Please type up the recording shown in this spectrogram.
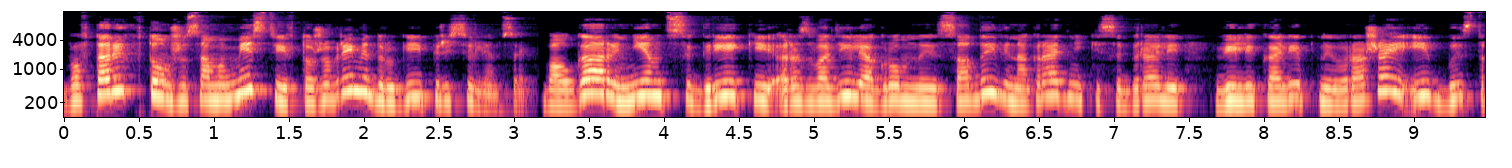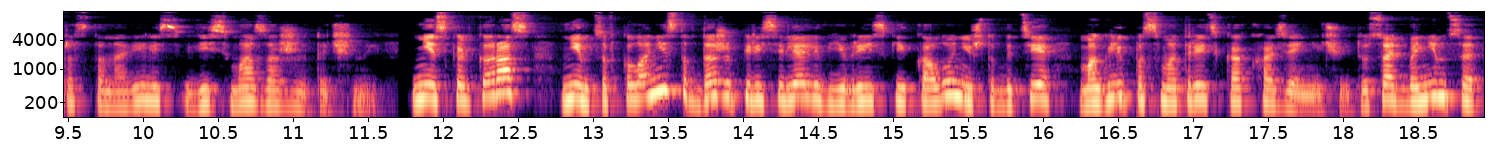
Во-вторых, в том же самом месте и в то же время другие переселенцы. Болгары, немцы, греки разводили огромные сады, виноградники, собирали великолепный урожай и быстро становились весьма зажиточны. Несколько раз немцев-колонистов даже переселяли в еврейские колонии, чтобы те могли посмотреть, как хозяйничают. Усадьба немца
